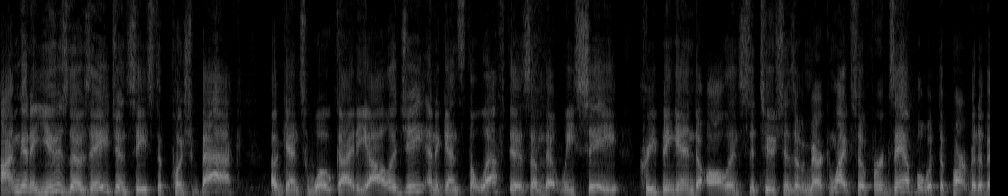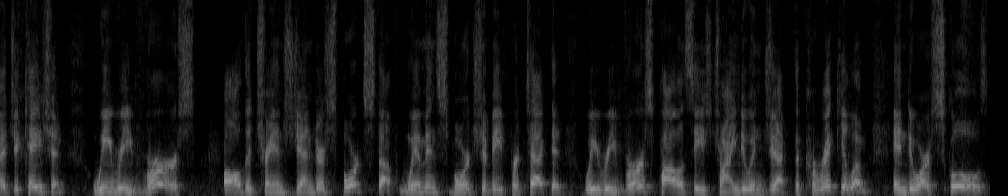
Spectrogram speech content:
I'm going to use those agencies to push back against woke ideology and against the leftism that we see creeping into all institutions of American life. So, for example, with Department of Education, we reverse all the transgender sports stuff. Women's sports should be protected. We reverse policies trying to inject the curriculum into our schools.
